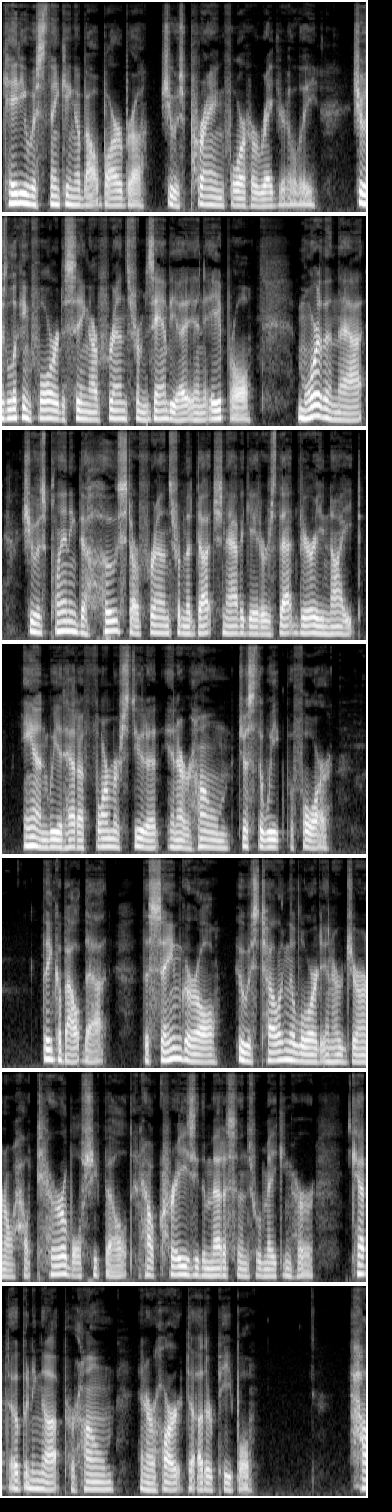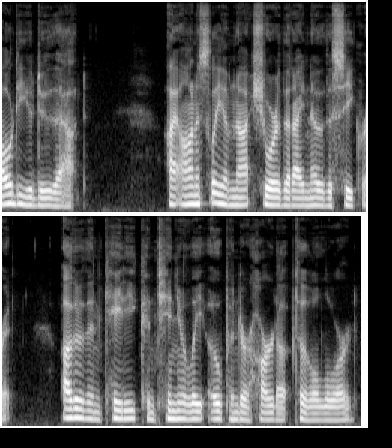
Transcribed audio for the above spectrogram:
Katie was thinking about Barbara. She was praying for her regularly. She was looking forward to seeing our friends from Zambia in April. More than that, she was planning to host our friends from the Dutch Navigators that very night. And we had had a former student in her home just the week before. Think about that. The same girl who was telling the Lord in her journal how terrible she felt and how crazy the medicines were making her kept opening up her home and her heart to other people. How do you do that? I honestly am not sure that I know the secret, other than Katie continually opened her heart up to the Lord.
